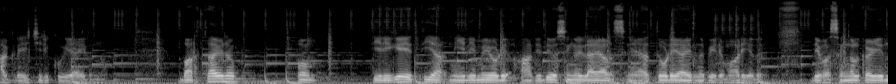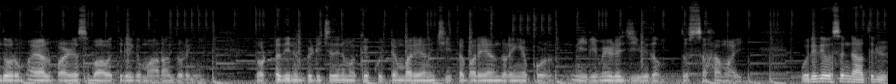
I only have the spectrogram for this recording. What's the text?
ആഗ്രഹിച്ചിരിക്കുകയായിരുന്നു. ഭർത്താവിനൊപ്പം തിരികെ എത്തിയ നീലിമയോട് ആദ്യ ദിവസങ്ങളിൽ അയാൾ സ്നേഹത്തോടെയായിരുന്നു പെരുമാറിയത്. ദിവസങ്ങൾ കഴിയുന്തോറും അയാൾ പഴയ സ്വഭാവത്തിലേക്ക് മാറാൻ തുടങ്ങി. തൊട്ടതിനും പിടിച്ചതിനുമൊക്കെ കുറ്റം പറയാനും ചീത്ത പറയാനും തുടങ്ങിയപ്പോൾ നീലിമയുടെ ജീവിതം ദുസ്സഹമായി. ഒരു ദിവസം രാത്രി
